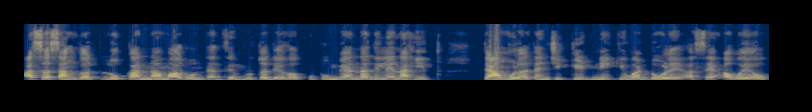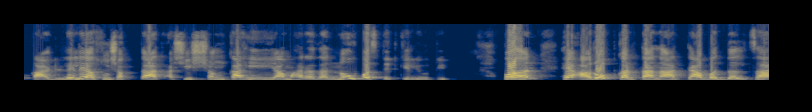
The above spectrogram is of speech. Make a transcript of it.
असं सांगत लोकांना मारून त्यांचे मृतदेह कुटुंबियांना दिले नाहीत. त्यामुळं त्यांची किडनी किंवा डोळे असे अवयव काढलेले असू शकतात अशी शंकाही या महाराजांना उपस्थित केली होती. पण हे आरोप करताना त्याबद्दलचा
